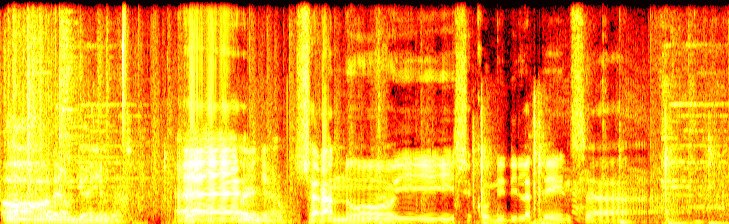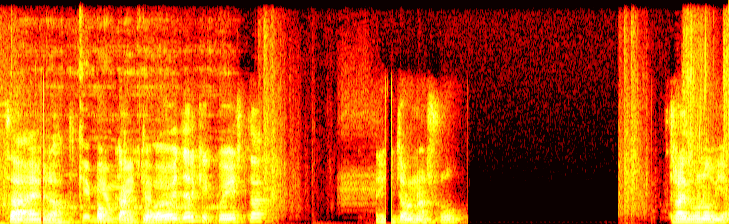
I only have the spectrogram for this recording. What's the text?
Oh, lei è un genio eh, saranno i secondi di latenza Sa, esatto. che mi oh, aumentano. Cacchio, vuoi vedere che questa ritorna su? 3, 2, 1, via.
